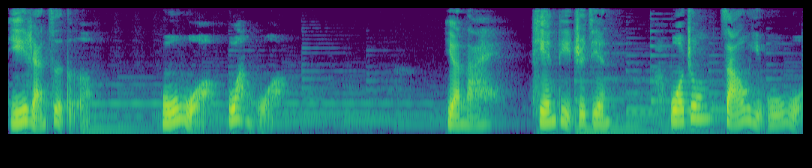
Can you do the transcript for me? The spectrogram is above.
怡然自得，无我忘我。原来，天地之间，我中早已无我，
